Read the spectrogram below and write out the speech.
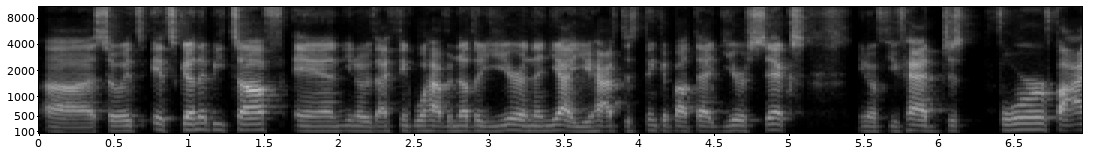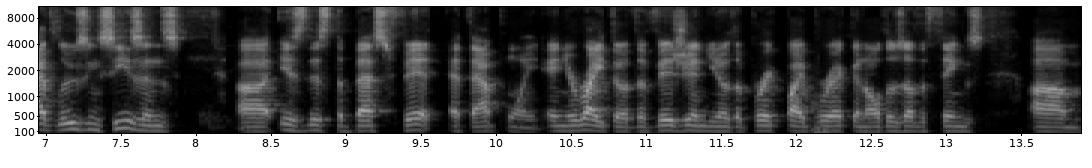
Uh, so it's it's going to be tough, and you know I think we'll have another year, and then yeah, you have to think about that year six. You know, if you've had just four or five losing seasons, uh, is this the best fit at that point? And you're right though, the vision, you know, the brick by brick, and all those other things um,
